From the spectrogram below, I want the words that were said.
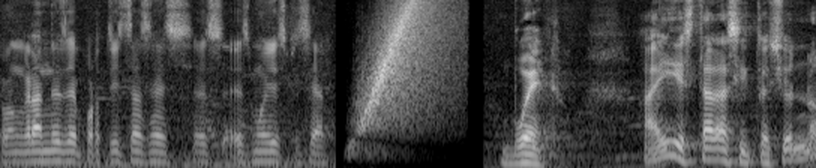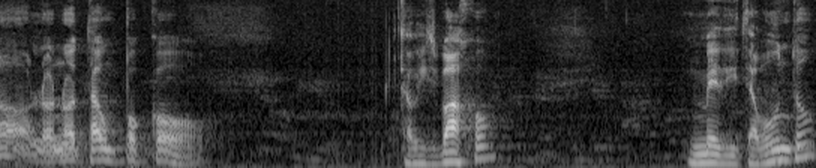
con grandes deportistas es, es, es muy especial. Bueno, ahí está la situación, ¿no? Lo nota un poco cabizbajo, meditabundo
